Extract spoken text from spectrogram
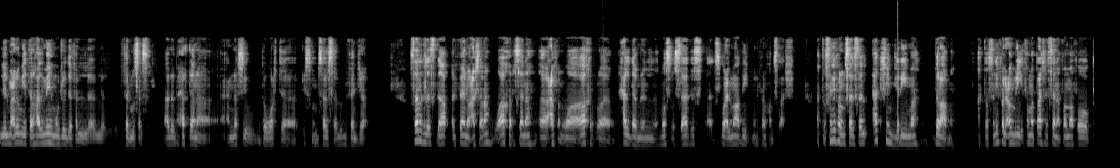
للمعلومية ترى هذه ما هي موجودة في في المسلسل. هذا بحثت أنا عن نفسي ودورت اسم المسلسل ومن فين جاء. سنة الإصدار 2010 وآخر سنة آه عفوا وآخر آه حلقة من الموسم السادس الأسبوع الماضي من 2015 التصنيف المسلسل أكشن جريمة دراما. التصنيف العمري 18 سنة فما فوق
